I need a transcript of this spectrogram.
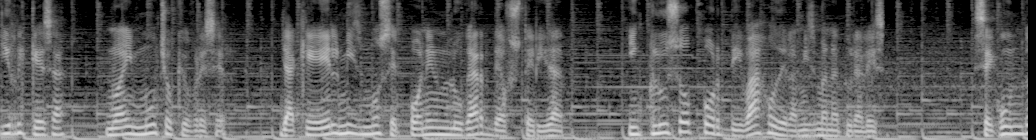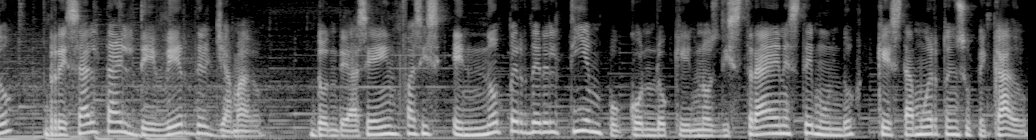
y riqueza, no hay mucho que ofrecer, ya que Él mismo se pone en un lugar de austeridad, incluso por debajo de la misma naturaleza. Segundo, resalta el deber del llamado, donde hace énfasis en no perder el tiempo con lo que nos distrae en este mundo que está muerto en su pecado,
